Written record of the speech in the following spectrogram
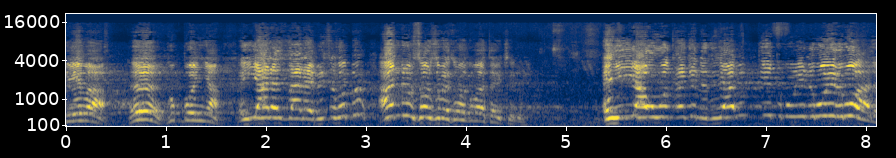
ሌባ፣ ጉቦኛ እያለ እዛ ላይ ቢጽፍብህ አንድም ሰው እዚህ ቤት መግባት አይችልም። እያወቀ ግን እግዚአብሔር ይግቡ ይግቡ ይግቡ አለ።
